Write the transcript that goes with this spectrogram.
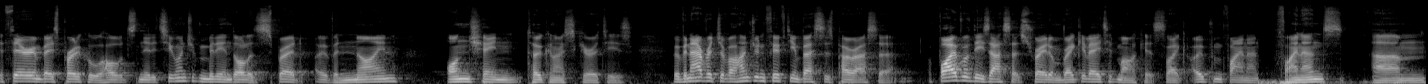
Ethereum based protocol holds nearly $200 million spread over nine on chain tokenized securities, with an average of 150 investors per asset, Five of these assets trade on regulated markets like Open Finance. Finance. Um,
